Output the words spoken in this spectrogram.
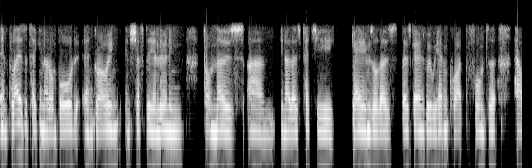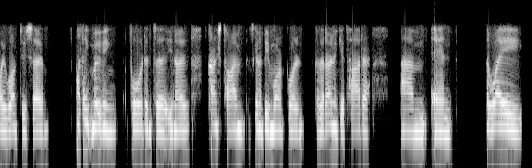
and players are taking it on board and growing and shifting and learning from those, um, you know, those patchy games or those those games where we haven't quite performed to how we want to. So I think moving forward into you know crunch time, it's going to be more important because it only gets harder. Um, and the way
